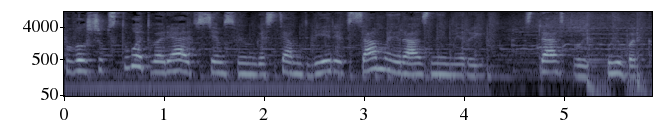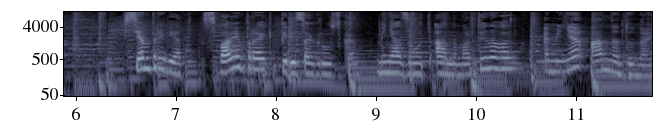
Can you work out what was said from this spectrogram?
по волшебству отворяет всем своим гостям двери в самые разные миры. Здравствуй, Выборг! Всем привет! С вами проект «Перезагрузка». Меня зовут Анна Мартынова. А меня Анна Дунай.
